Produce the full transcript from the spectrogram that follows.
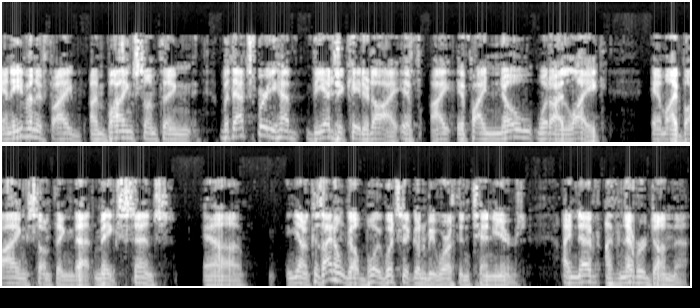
And even if I I'm buying something, but that's where you have the educated eye. If I if I know what I like, am I buying something that makes sense? Uh, you know, because I don't go, boy, what's it going to be worth in ten years? I never I've never done that.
